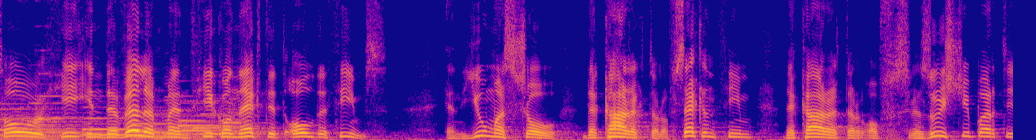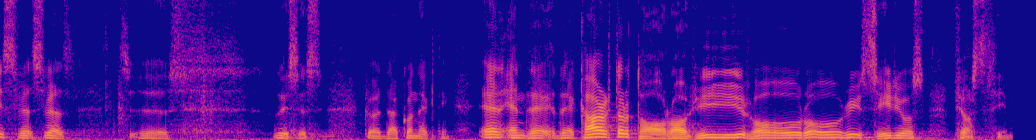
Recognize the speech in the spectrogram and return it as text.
So he, in development, he connected all the themes. And you must show the character of second theme, the character of связующей партии, свя- связ, с- э, с- this is co- the connecting. And, and the, the character, ta ri ro ro ri, serious first theme.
